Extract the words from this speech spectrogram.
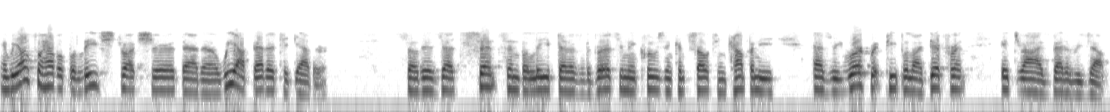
and we also have a belief structure that uh, we are better together. So there's that sense and belief that as a diversity and inclusion consulting company, as we work with people are different, it drives better results.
